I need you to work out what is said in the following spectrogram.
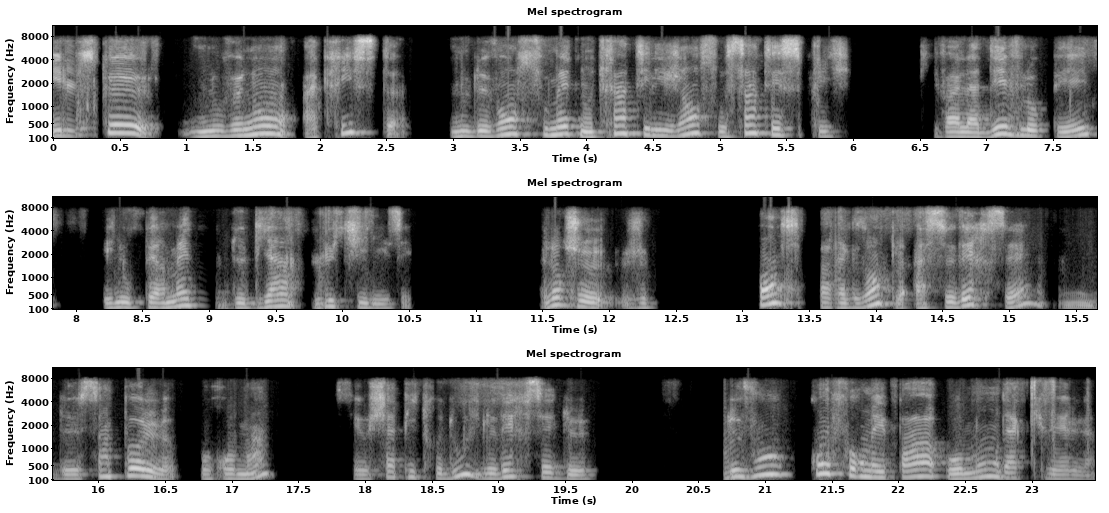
Et lorsque nous venons à Christ, nous devons soumettre notre intelligence au Saint-Esprit, qui va la développer et nous permettre de bien l'utiliser. Alors, je, pense par exemple à ce verset de Saint Paul aux Romains, c'est au chapitre 12, le verset 2. Ne vous conformez pas au monde actuel,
